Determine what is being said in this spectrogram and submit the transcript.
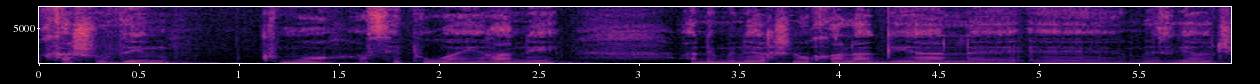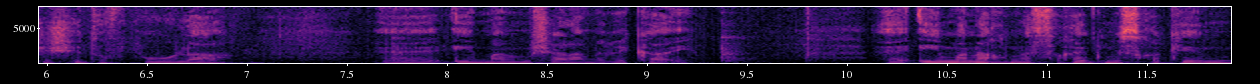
חשובים כמו הסיפור האיראני, אני מניח שנוכל להגיע למסגרת של שיתוף פעולה עם הממשל האמריקאי. אם אנחנו נשחק משחקים,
